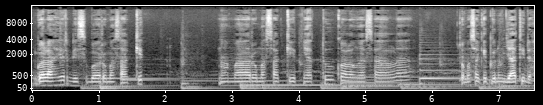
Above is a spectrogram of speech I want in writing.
Gue lahir di sebuah rumah sakit Nama rumah sakitnya tuh kalau nggak salah Rumah Sakit Gunung Jati dah.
